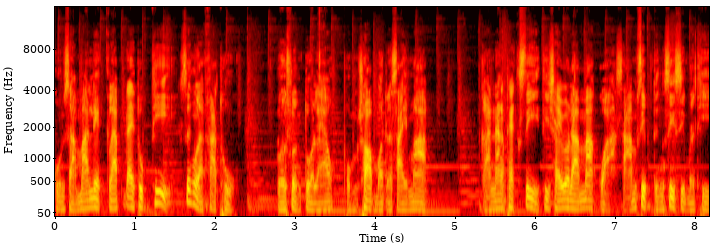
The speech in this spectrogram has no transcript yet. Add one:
คุณสามารถเรียกแกร็บได้ทุกที่ ซึ่งราคาถูก โดยส่วนตัวแล้วผมชอบมอเตอร์ไซค์มาก การนั่งแท็กซี่ที่ใช้เวลามากกว่า 30-40 นาที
